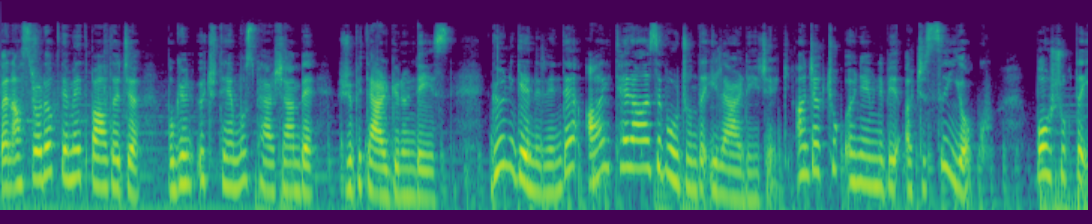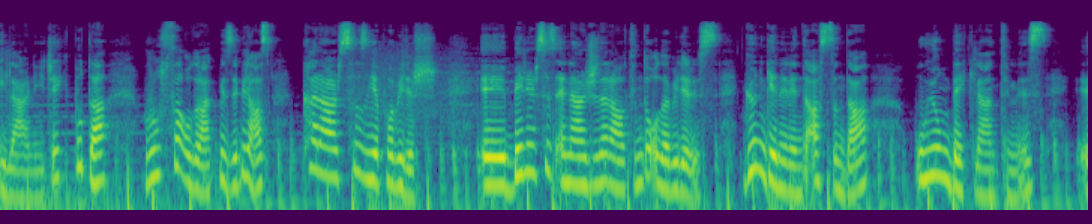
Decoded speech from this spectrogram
ben astrolog Demet Baltacı. Bugün 3 Temmuz Perşembe, Jüpiter günündeyiz. Gün genelinde Ay terazi burcunda ilerleyecek. Ancak çok önemli bir açısı yok. Boşlukta ilerleyecek. Bu da ruhsal olarak bizi biraz kararsız yapabilir. E, belirsiz enerjiler altında olabiliriz. Gün genelinde aslında uyum beklentimiz, e,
